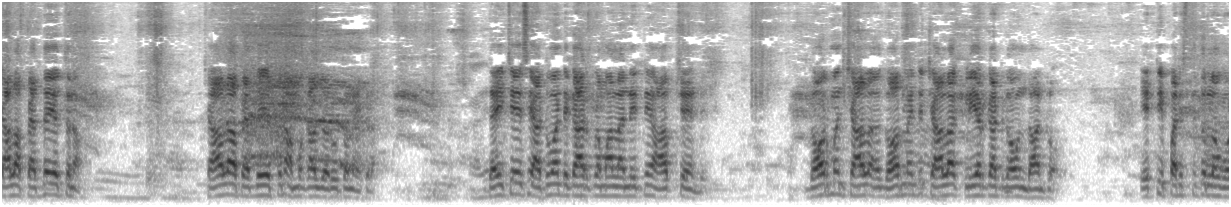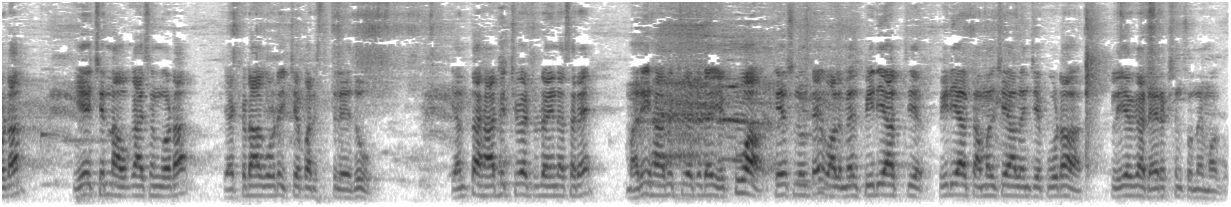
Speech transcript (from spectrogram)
చాలా పెద్ద ఎత్తున చాలా పెద్ద ఎత్తున అమ్మకాలు జరుగుతున్నాయి ఇక్కడ. దయచేసి అటువంటి కార్యక్రమాలన్నింటినీ ఆఫ్ చేయండి. గవర్నమెంట్ చాలా గవర్నమెంట్ చాలా క్లియర్ కట్గా ఉంది దాంట్లో. ఎట్టి పరిస్థితుల్లో కూడా ఏ చిన్న అవకాశం కూడా ఎక్కడా కూడా ఇచ్చే పరిస్థితి లేదు. ఎంత హ్యాబిచ్యువేటెడ్ అయినా సరే మరీ హ్యాబిచ్యువేటెడ్ ఎక్కువ కేసులు ఉంటే వాళ్ళ మీద పీడియాక్ట్ పీడియాక్ట్ అమలు చేయాలని చెప్పి కూడా క్లియర్గా డైరెక్షన్స్ ఉన్నాయి మాకు.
